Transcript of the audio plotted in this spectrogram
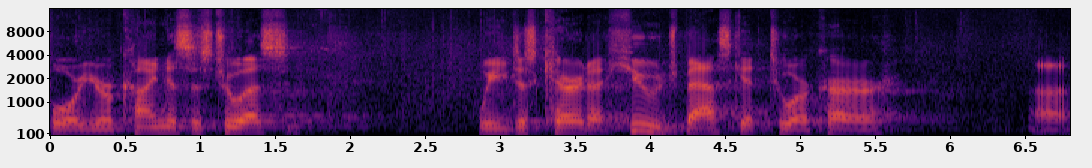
for your kindnesses to us. We just carried a huge basket to our car, uh,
